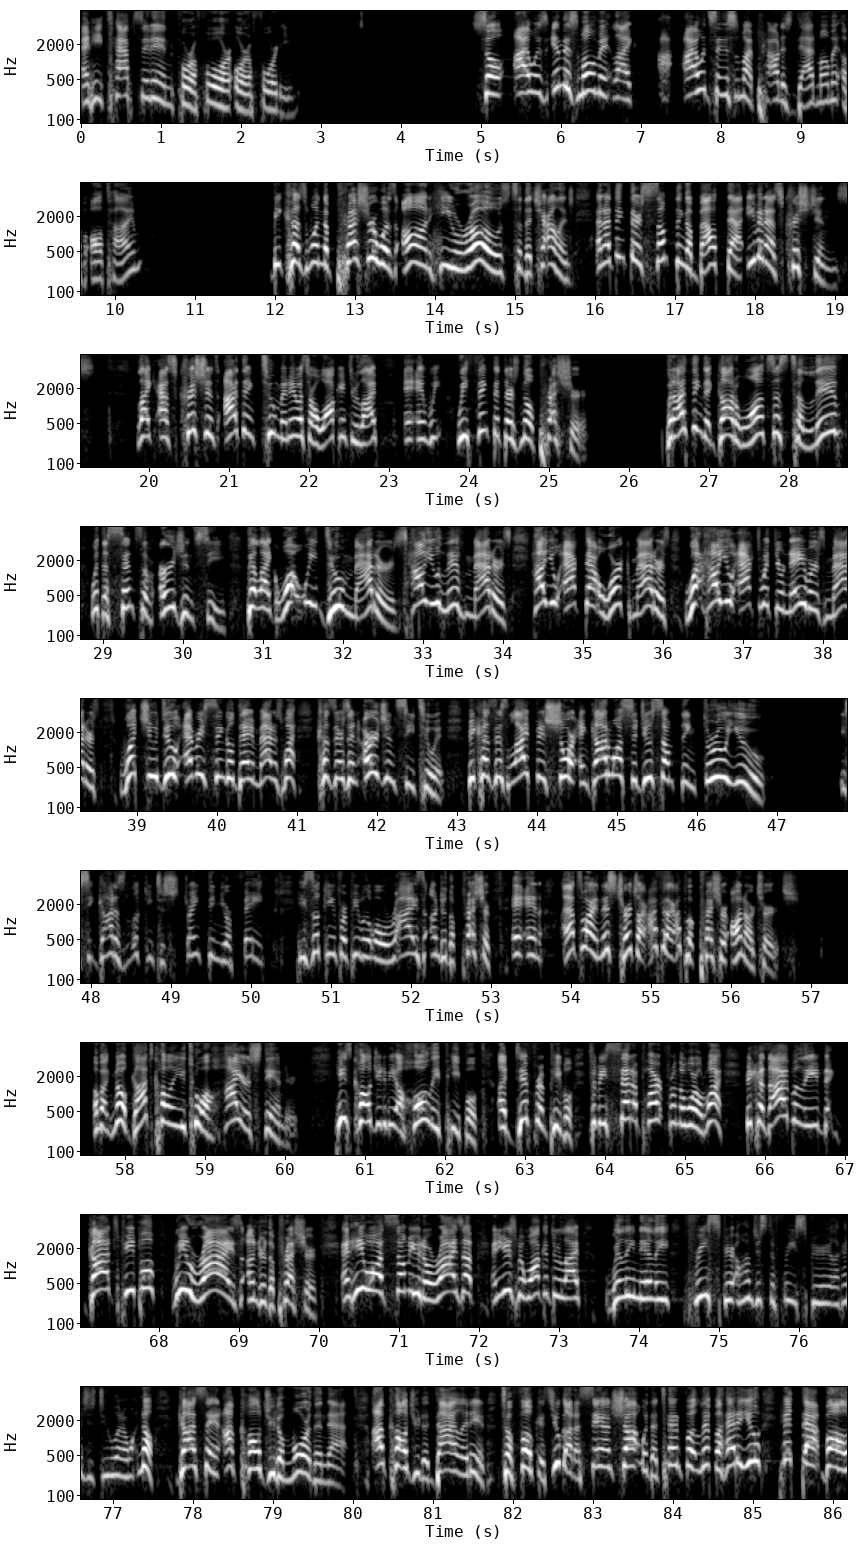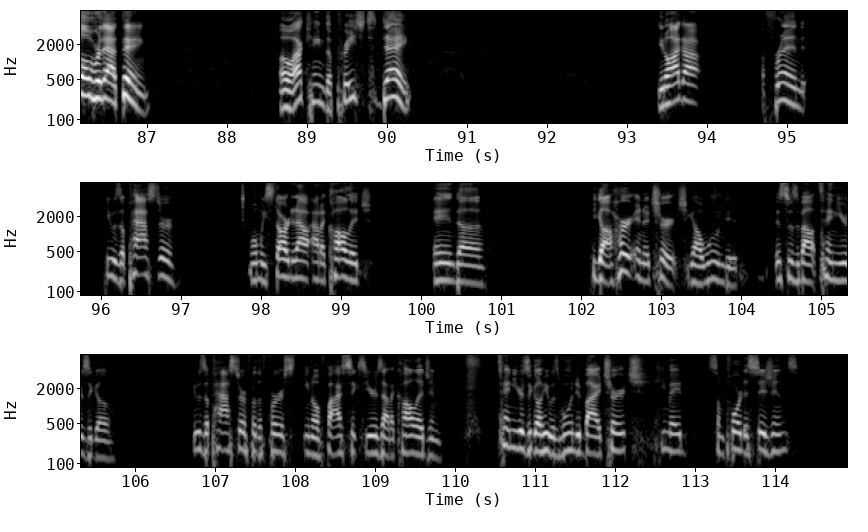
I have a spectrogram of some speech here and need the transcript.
And he taps it in for a four or a 40. So I was in this moment like, I, would say this is my proudest dad moment of all time. Because when the pressure was on, he rose to the challenge. And I think there's something about that, even as Christians. Like as Christians, I think too many of us are walking through life and, and we, we think that there's no pressure. But I think that God wants us to live with a sense of urgency that, like, what we do matters. How you live matters. How you act at work matters. What, how you act with your neighbors matters. What you do every single day matters. Why? Because there's an urgency to it. Because this life is short and God wants to do something through you. You see, God is looking to strengthen your faith. He's looking for people that will rise under the pressure. And, and that's why in this church, I feel like I put pressure on our church. I'm like, no, God's calling you to a higher standard. He's called you to be a holy people, a different people, to be set apart from the world. Why? Because I believe that God's people, we rise under the pressure. And He wants some of you to rise up and you just been walking through life willy nilly, free spirit. Oh, I'm just a free spirit. Like I just do what I want. No, God's saying, I've called you to more than that. I've called you to dial it in, to focus. You got a sand shot with a 10 foot lip ahead of you. Hit that ball over that thing. Oh, I came to preach today. You know, I got a friend, he was a pastor when we started out out of college, and uh, he got hurt in a church. He got wounded. This was about 10 years ago. He was a pastor for the first, you know, five, six years out of college. And 10 years ago, he was wounded by a church. He made some poor decisions.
